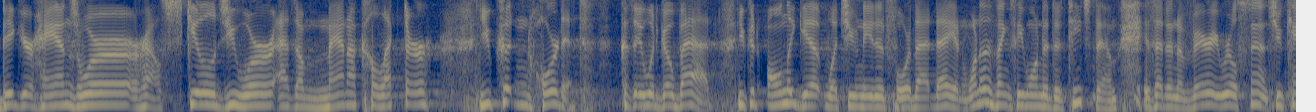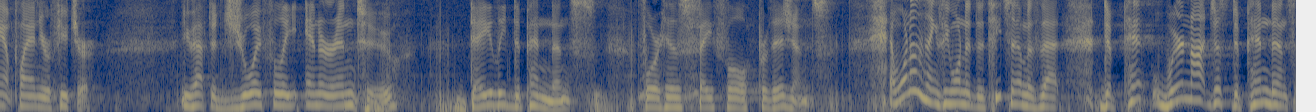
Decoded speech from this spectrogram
big your hands were or how skilled you were as a manna collector. You couldn't hoard it because it would go bad. You could only get what you needed for that day. And one of the things he wanted to teach them is that, in a very real sense, you can't plan your future. You have to joyfully enter into daily dependence for his faithful provisions. And one of the things he wanted to teach them is that depend, we're not just dependents,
